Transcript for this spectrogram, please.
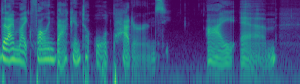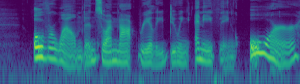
that i'm like falling back into old patterns i am overwhelmed and so i'm not really doing anything or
